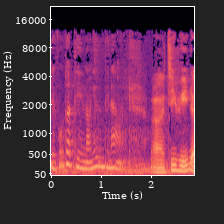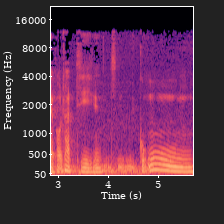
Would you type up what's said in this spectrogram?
để phẫu thuật thì nó như thế nào ạ? À, chi phí để phẫu thuật thì cũng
